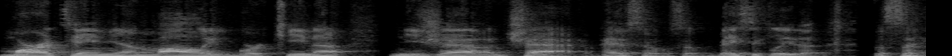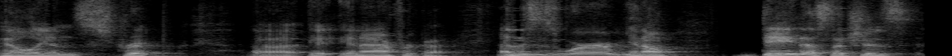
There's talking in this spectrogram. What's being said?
Mauritania, Mali, Burkina, Niger, and Chad. Okay, so so basically the, the Sahelian strip uh, in Africa. And this is where, you know, data such as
